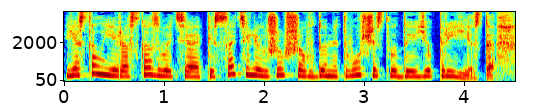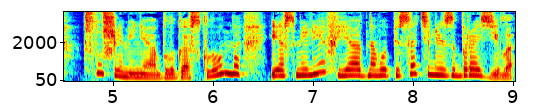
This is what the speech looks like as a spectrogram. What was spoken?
я стала ей рассказывать о писателях, живших в Доме творчества до ее приезда. Слушали меня благосклонно, и, осмелев, я одного писателя изобразила,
